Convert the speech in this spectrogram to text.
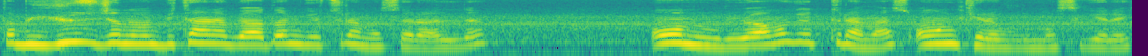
Tabii 100 canımı bir tane bir adam götüremez herhalde. 10 vuruyor ama götüremez. 10 kere vurması gerek.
